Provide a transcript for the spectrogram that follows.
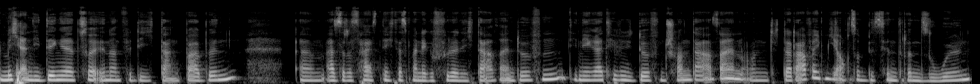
mich an die Dinge zu erinnern, für die ich dankbar bin. Ähm, also das heißt nicht, dass meine Gefühle nicht da sein dürfen. Die negativen, die dürfen schon da sein. Und da darf ich mich auch so ein bisschen drin suhlen.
